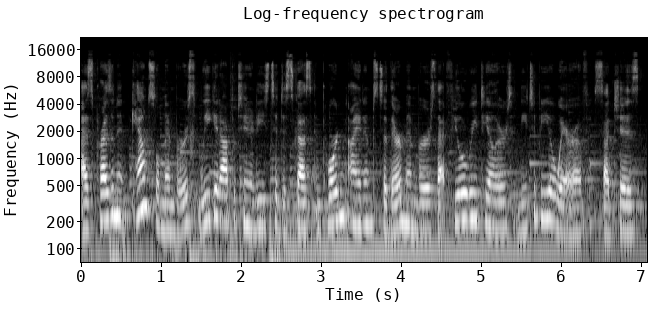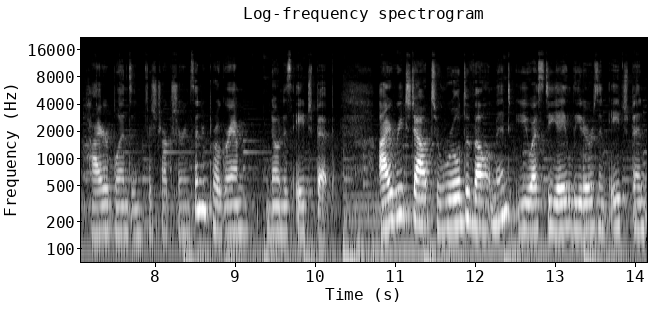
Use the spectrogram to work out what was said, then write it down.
As president council members, we get opportunities to discuss important items to their members that fuel retailers need to be aware of, such as Higher Blends Infrastructure Incentive Program, known as HBIIP. I reached out to rural development, USDA leaders, and HBIIP,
